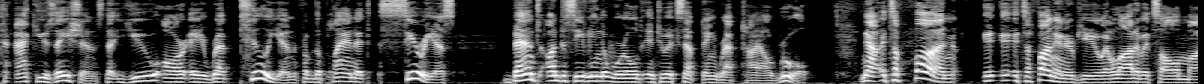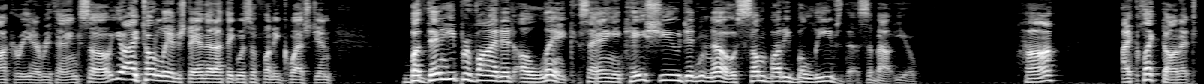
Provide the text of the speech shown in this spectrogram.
to accusations that you are a reptilian from the planet Sirius bent on deceiving the world into accepting reptile rule? Now, it's a fun it's a fun interview, and a lot of it's all mockery and everything. So, you know, I totally understand that. I think it was a funny question. But then he provided a link saying, in case you didn't know, somebody believes this about you. Huh? I clicked on it.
